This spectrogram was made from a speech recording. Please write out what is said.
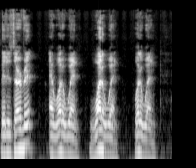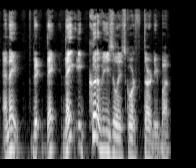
They deserve it, and what a win! What a win! What a win! And they they they, they could have easily scored 30, but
